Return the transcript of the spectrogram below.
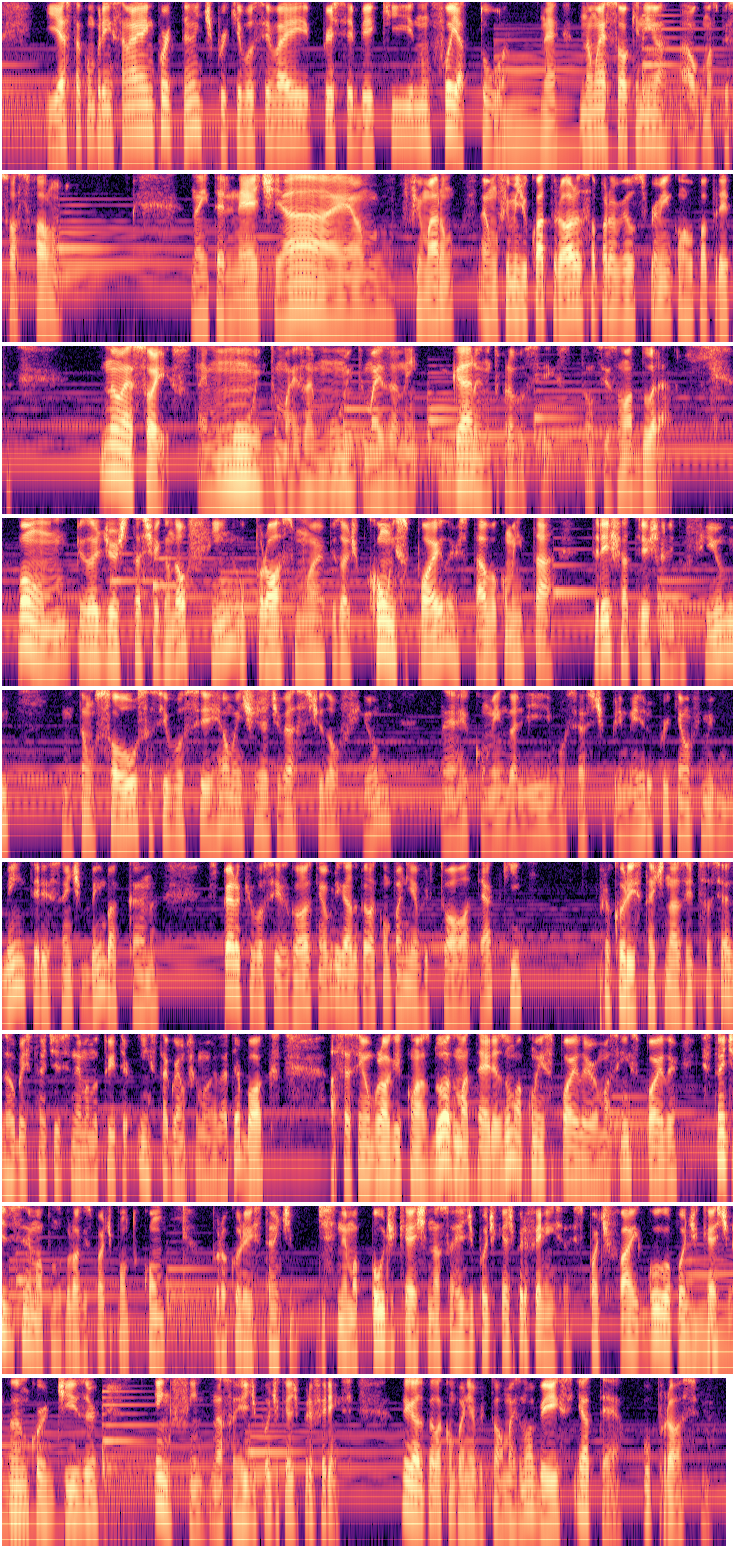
e esta compreensão é importante porque você vai perceber que não foi à toa, né? Não é só que nem algumas pessoas falam na internet, ah, é um, filmaram, é um filme de quatro horas só para ver o Superman com roupa preta. Não é só isso, é muito mais, é muito mais além. Garanto para vocês. Então vocês vão adorar. Bom, o episódio de hoje está chegando ao fim. O próximo é um episódio com spoilers, tá? Vou comentar trecho a trecho ali do filme. Então só ouça se você realmente já tiver assistido ao filme. Né? Recomendo ali você assistir primeiro, porque é um filme bem interessante, bem bacana. Espero que vocês gostem. Obrigado pela companhia virtual até aqui. Procure Estante nas redes sociais, arroba Estante de Cinema no Twitter, Instagram, Filmou Letterbox. Acessem o blog com as duas matérias, uma com spoiler e uma sem spoiler, estantedecinema.blogspot.com. Procure o Estante de Cinema Podcast na sua rede de podcast preferência, Spotify, Google Podcast, Anchor, Deezer, enfim, na sua rede de podcast preferência. Obrigado pela companhia virtual mais uma vez e até o próximo.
